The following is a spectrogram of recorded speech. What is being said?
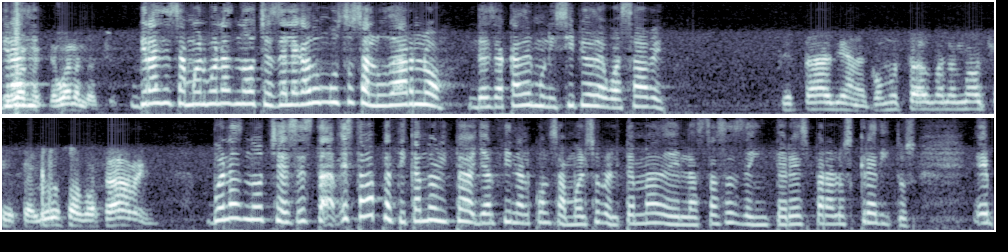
Gracias. Buenas noches. Gracias, Samuel. Buenas noches. Delegado, un gusto saludarlo desde acá del municipio de Guasave. ¿Qué tal, Diana? ¿Cómo estás? Buenas noches. Saludos a Guasave. Buenas noches. estaba platicando ahorita ya al final con Samuel sobre el tema de las tasas de interés para los créditos. Eh,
